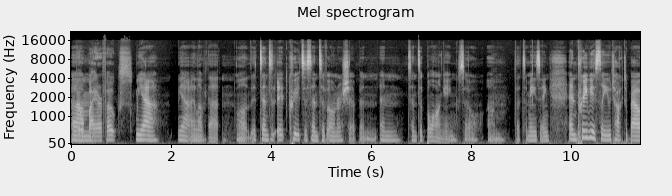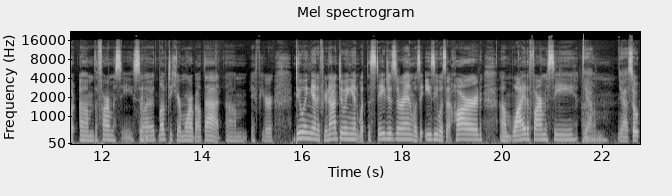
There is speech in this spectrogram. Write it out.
Built Um, by our folks. Yeah, yeah, I love that. Well, it sense it creates a sense of ownership and and sense of belonging. So um, that's amazing. And previously, you talked about um, the pharmacy. So Mhm. I would love to hear more about that. Um, if you're doing it, if you're not doing it, what the stages are in. Was it easy? Was it hard? Um, why the pharmacy? Yeah. Um, Yeah, so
